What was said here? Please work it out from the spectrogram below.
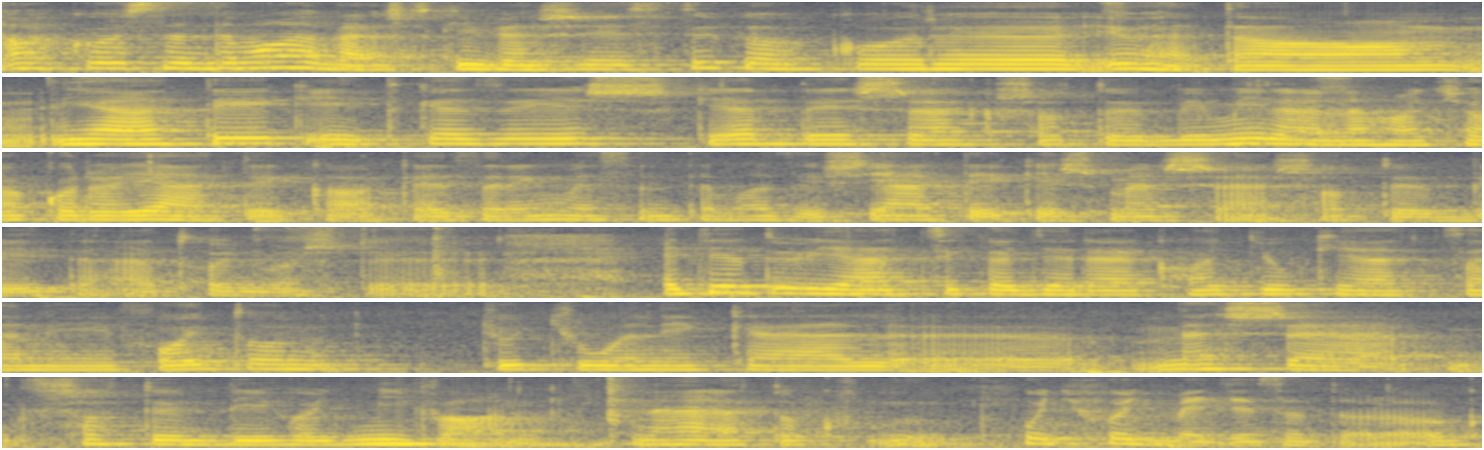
akkor szerintem alvást kiveséztük, akkor jöhet a játék, étkezés, kérdések, stb. Mi lenne, ha akkor a játékkal kezdenénk, mert szerintem az is játék és mese, stb. Tehát, hogy most egyedül játszik a gyerek, hagyjuk játszani, folyton tyutyulni kell, mese, stb., hogy mi van nálatok, hogy, hogy megy ez a dolog,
